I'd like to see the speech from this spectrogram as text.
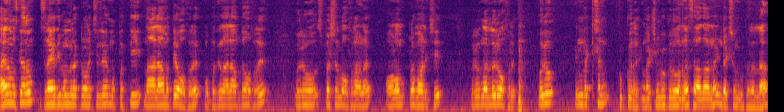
ഹായ് നമസ്കാരം. സ്നേഹദീപം ഇലക്ട്രോണിക്സിന്റെ മുപ്പത്തി നാലാമത്തെ ഓഫർ. മുപ്പത്തി നാലാമത്തെ ഓഫർ ഒരു സ്പെഷ്യൽ ഓഫറാണ്. ഓണം പ്രമാണിച്ച് ഒരു നല്ലൊരു ഓഫർ. ഒരു ഇൻഡക്ഷൻ കുക്കർ. ഇൻഡക്ഷൻ കുക്കർ പറഞ്ഞാൽ സാധാരണ ഇൻഡക്ഷൻ കുക്കറല്ല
